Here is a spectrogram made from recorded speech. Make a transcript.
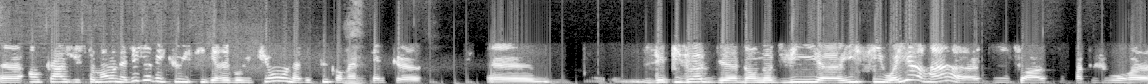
euh, en cas justement, on a déjà vécu ici des révolutions, on a vécu quand même quelques euh, épisodes de- dans notre vie euh, ici ou ailleurs, hein, euh, qui soient sont pas toujours euh,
